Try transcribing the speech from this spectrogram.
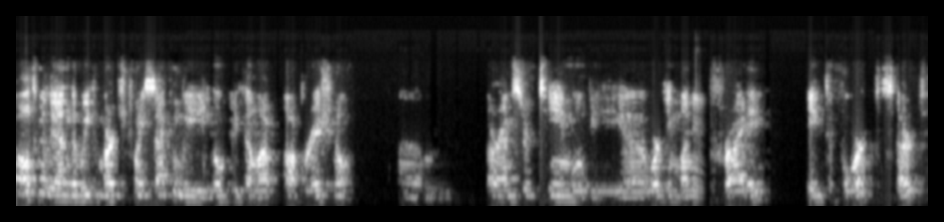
ultimately on the week of March 22nd, we hope to become op- operational. Um, Our MCERT team will be uh, working Monday to Friday, eight to four to start.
